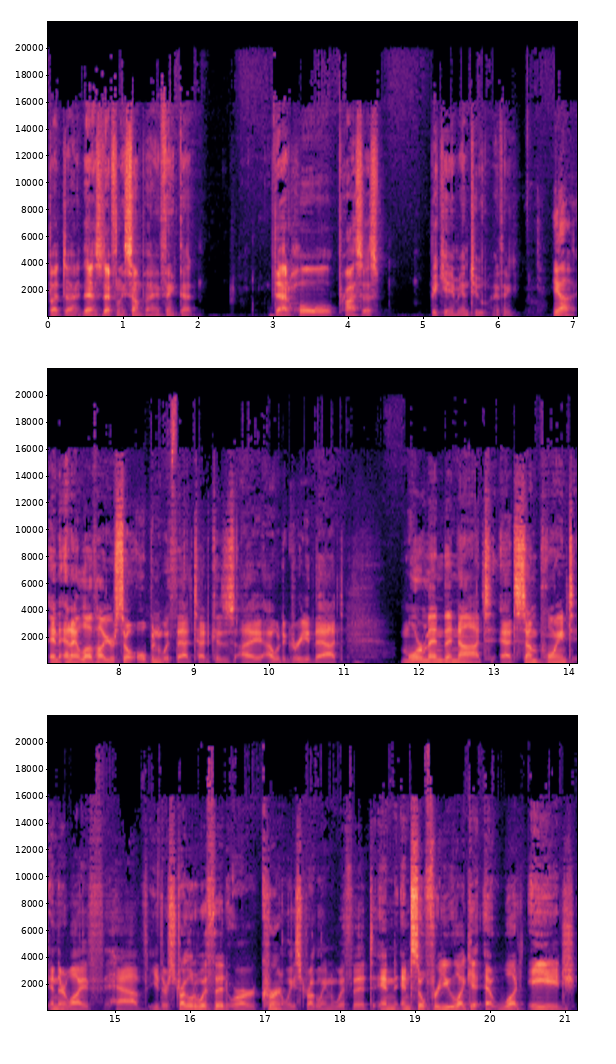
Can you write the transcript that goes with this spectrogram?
But uh, that's definitely something I think that that whole process became into. I think. Yeah, and and I love how you're so open with that, Ted, because I I would agree that more men than not at some point in their life have either struggled with it or are currently struggling with it and and so for you like at, at what age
